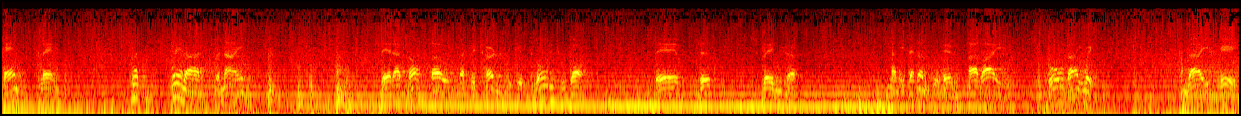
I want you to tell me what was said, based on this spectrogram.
ten cleansed? But where are the nine? There are not found that return to give glory to God, save this stranger. And he said unto him, Arise, go thy way. Thy faith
